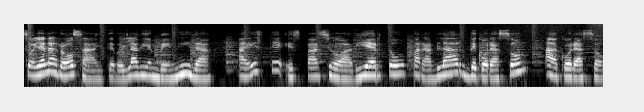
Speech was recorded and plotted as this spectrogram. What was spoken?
Soy Ana Rosa y te doy la bienvenida a este espacio abierto para hablar de corazón a corazón.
